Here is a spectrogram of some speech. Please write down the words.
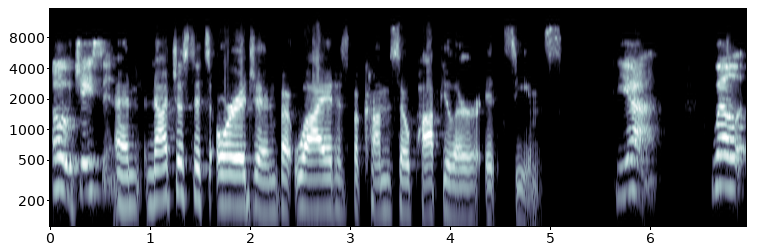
Oh, Jason. and not just its origin, but why it has become so popular, it seems. Yeah. Well,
